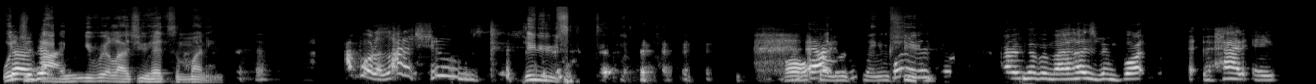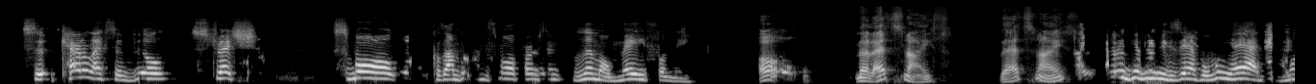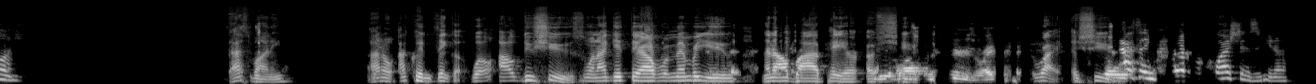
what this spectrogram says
What'd There- you there- buy when you realize you had some money? I bought a lot of shoes. Shoes. All colors, same One of the shoes. I remember my husband bought had a Cadillac Seville stretch small because I'm, I'm a small person limo made for me. Oh, now that's nice. That's nice. I will give you an example. We had money. That's money. I don't. I couldn't think of. Well, I'll do shoes when I get there. I'll remember you, and I'll buy a pair of You shoes. bought shoes, right? Right, a shoe. That's incredible questions, you know.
